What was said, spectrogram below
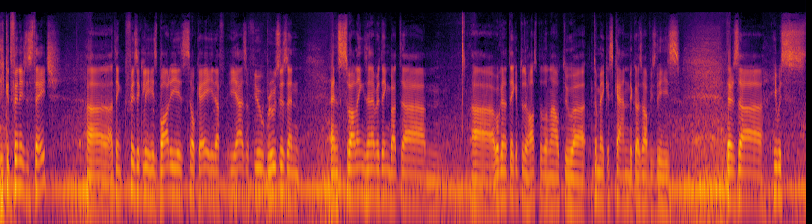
he could finish the stage. Uh, I think physically his body is okay. He, def- he has a few bruises and and swellings and everything, but um, uh, we're going to take him to the hospital now to uh, to make a scan because obviously he's there's uh, he was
